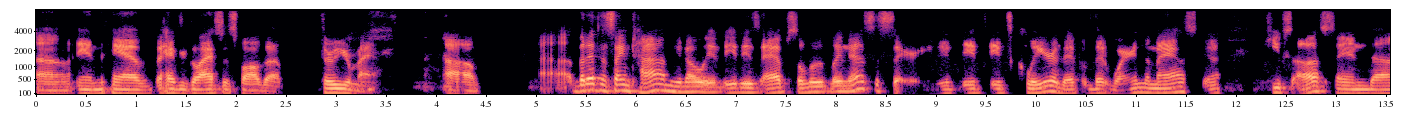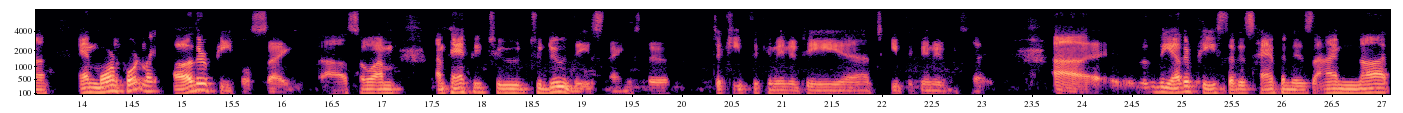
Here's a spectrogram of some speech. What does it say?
and have have your glasses fog up through your mask. Um, uh, but at the same time, you know, it, it is absolutely necessary. It, it, it's clear that, that wearing the mask uh, keeps us and uh, and more importantly, other people safe. Uh, so I'm I'm happy to to do these things to to keep the community uh, to keep the community safe. the other piece that has happened is I'm not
